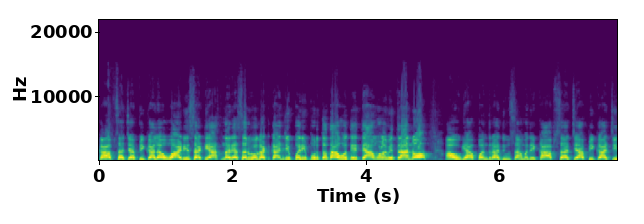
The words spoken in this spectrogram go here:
कापसाच्या पिकाला वाढीसाठी असणाऱ्या सर्व घटकांची परिपूर्तता होते. त्यामुळे मित्रांनो अवघ्या पंधरा दिवसामध्ये कापसाच्या पिकाची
